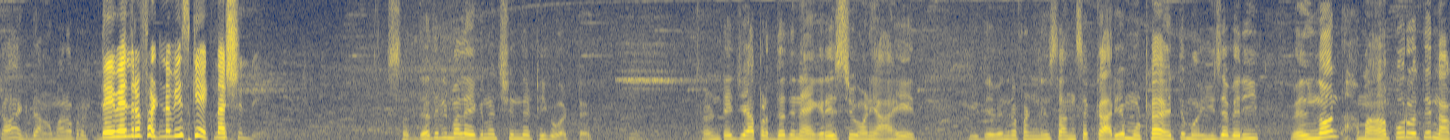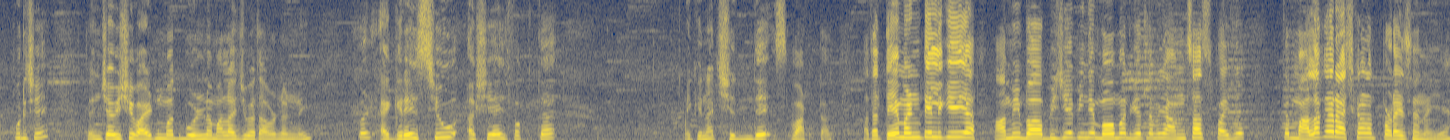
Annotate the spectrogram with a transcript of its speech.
का एकदा आम्हाला प्रश्न देवेंद्र फडणवीस की एकनाथ शिंदे? सध्या तरी मला एकनाथ शिंदे ठीक वाटत आहेत कारण ते ज्या पद्धतीने ॲग्रेसिव्ह आणि आहेत की देवेंद्र फडणवीसांचं कार्य मोठं आहे ते is a very well known महापौर होते नागपूरचे. त्यांच्याविषयी वाईट मत बोलणं मला अजिबात आवडणार नाही. पण ॲग्रेसिव्ह असे फक्त एकनाथ शिंदे वाटतात. आता ते म्हणतील की आम्ही ब बी जे पीने बहुमत घेतलं म्हणजे आमचाच पाहिजे. तर मला काय राजकारणात पडायचं नाही आहे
